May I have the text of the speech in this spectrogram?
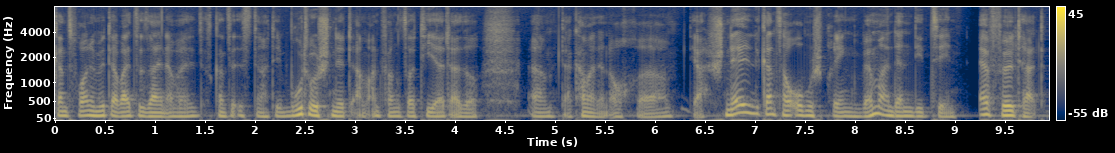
ganz vorne mit dabei zu sein. Aber das Ganze ist nach dem Bruttoschnitt am Anfang sortiert. Also ähm, da kann man dann auch ja, schnell ganz nach oben springen, wenn man dann die zehn erfüllt hat.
